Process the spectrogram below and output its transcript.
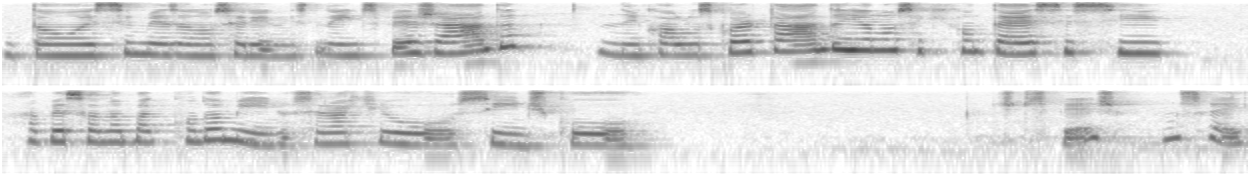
Então esse mês eu não serei nem despejada, nem com a luz cortada, e eu não sei o que acontece se a pessoa não paga condomínio. Será que o síndico despeja? Não sei.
